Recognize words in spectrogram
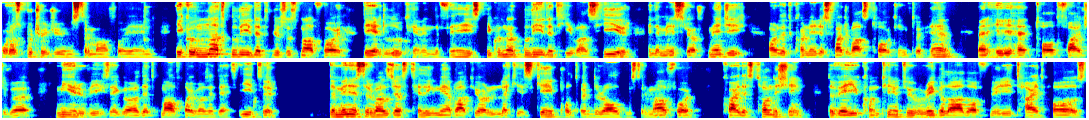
Orospu çocuğu Mr. Malfoy yani. He could not believe that Lucius Malfoy dared look him in the face. He could not believe that he was here in the Ministry of Magic or that Cornelius Fudge was talking to him when Harry had told Fudge mere weeks ago that Malfoy was a Death Eater. The minister was just telling me about your lucky escape, Potter drawled Mr. Malfoy. Quite astonishing, the way you continue to wriggle out of very tight holes.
